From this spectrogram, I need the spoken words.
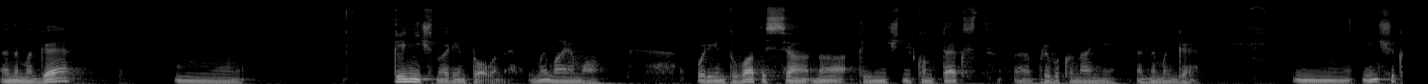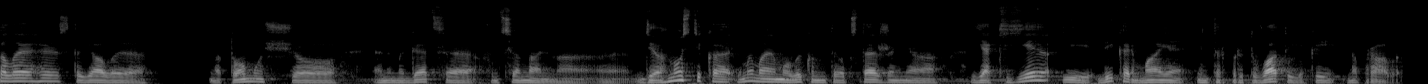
НМГ клінічно орієнтоване, і ми маємо орієнтуватися на клінічний контекст е, при виконанні НМГ. Інші колеги стояли на тому, що НМГ це функціональна е, діагностика, і ми маємо виконати обстеження, як є, і лікар має інтерпретувати, який направив.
